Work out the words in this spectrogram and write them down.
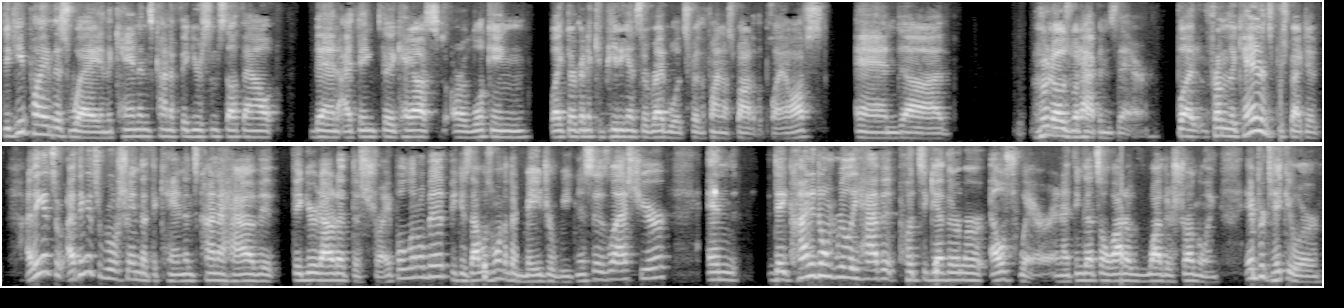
they keep playing this way and the cannons kind of figure some stuff out then i think the chaos are looking like they're going to compete against the redwoods for the final spot of the playoffs and uh, who knows what happens there. But from the Cannons' perspective, I think it's I think it's a real shame that the Cannons kind of have it figured out at the stripe a little bit because that was one of their major weaknesses last year, and they kind of don't really have it put together elsewhere. And I think that's a lot of why they're struggling. In particular,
